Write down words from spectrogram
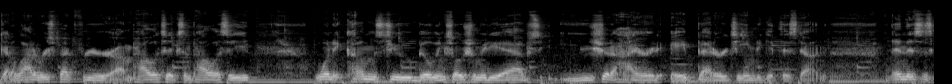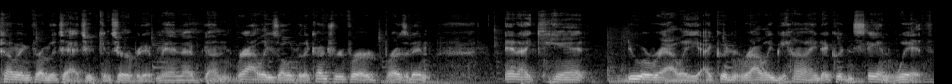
Got a lot of respect for your um, politics and policy. When it comes to building social media apps, you should have hired a better team to get this done. And this is coming from the tattooed conservative, man. I've done rallies all over the country for our president, and I can't do a rally. I couldn't rally behind, I couldn't stand with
